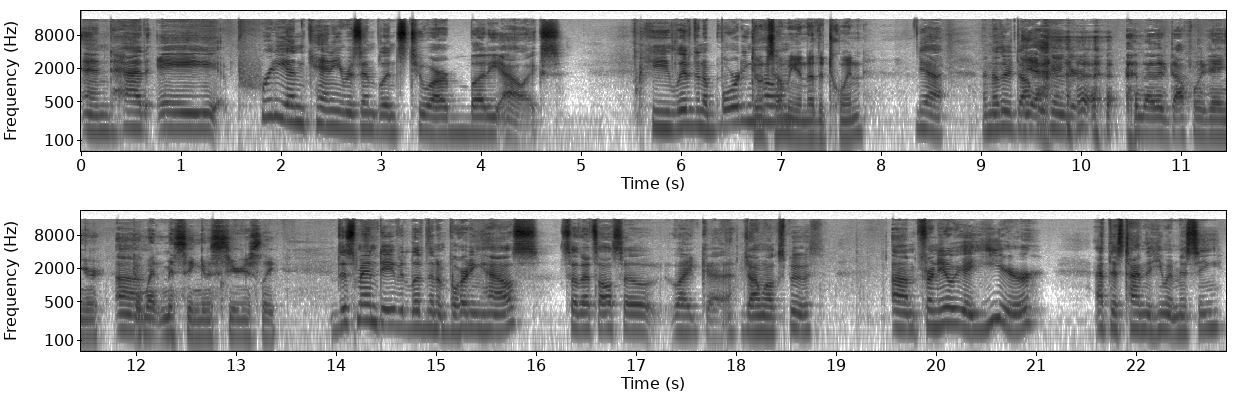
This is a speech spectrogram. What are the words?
and had a pretty uncanny resemblance to our buddy Alex. He lived in a boarding house. Don't home. tell me another twin. Yeah, another doppelganger. Another doppelganger Um, that went missing mysteriously. this man David lived in a boarding house, so that's also like uh, John Wilkes Booth. Um, for nearly a year, at this time that he went missing,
